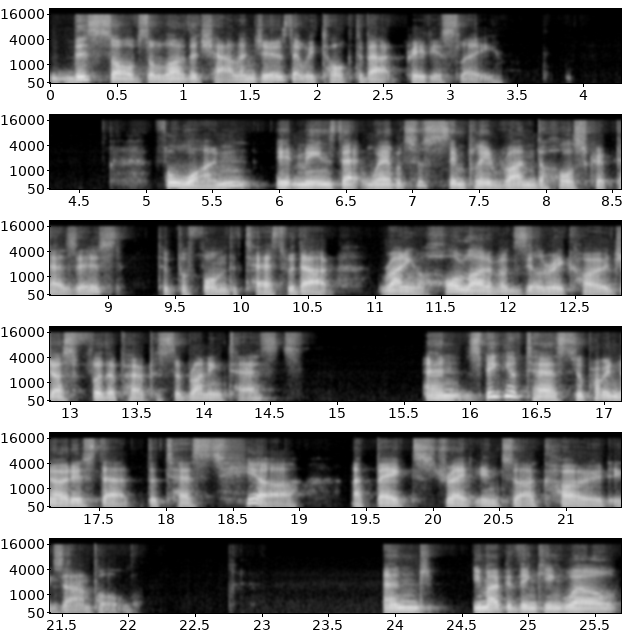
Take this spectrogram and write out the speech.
this solves a lot of the challenges that we talked about previously. For one, it means that we're able to simply run the whole script as is to perform the test without writing a whole lot of auxiliary code just for the purpose of running tests. And speaking of tests, you'll probably notice that the tests here are baked straight into our code example. And you might be thinking, well,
